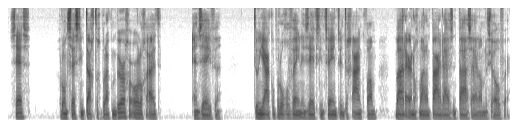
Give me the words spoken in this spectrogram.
6. Rond 1680 brak een burgeroorlog uit. En 7. Toen Jacob Roggelveen in 1722 aankwam, waren er nog maar een paar duizend paaseilanders over.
